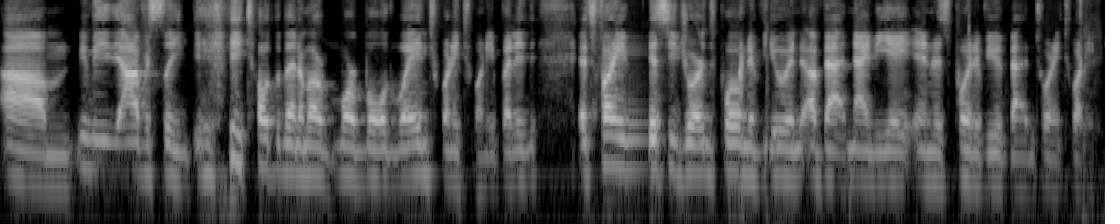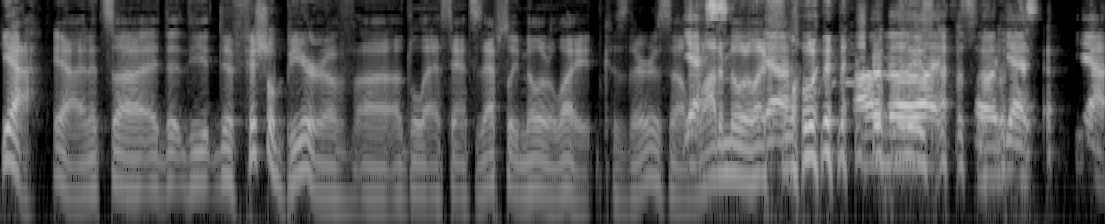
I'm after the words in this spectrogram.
Um, I mean, obviously he told them in a more, more bold way in 2020, but it, it's funny to see Jordan's point of view in, of that 98 and his point of view of that in 2020. Yeah, yeah, and it's uh the the, the official beer of uh, of the Last Dance is absolutely Miller Lite because there is a yes. lot of Miller Lite yeah. flowing in every one of these episodes. Oh, yes, yeah.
